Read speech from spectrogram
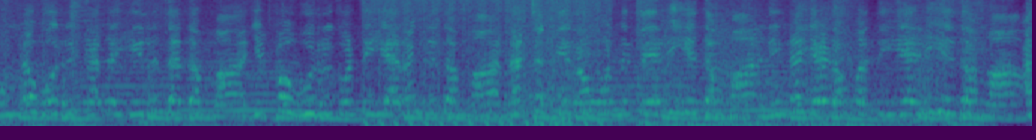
முன்ன ஒரு கதை இருந்ததம்மா? இப்ப உரு கொண்டு இறங்குதம்மா? நட்சத்திரம் ஒண்ணு தெரியுதம்மா? நின்ன இடம் பத்தி எரியுதம்மா?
